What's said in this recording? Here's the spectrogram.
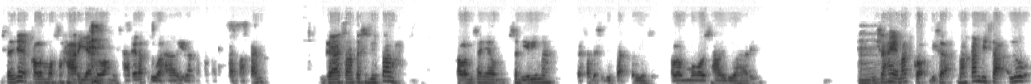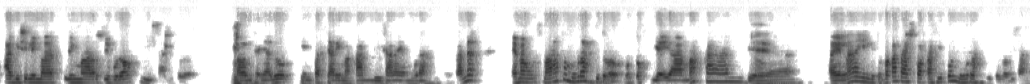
misalnya kalau mau seharian doang nih sehari atau dua hari lah katakan- nggak sampai sejuta lah kalau misalnya sendiri mah nggak sampai sejuta serius kalau mau sehari dua hari bisa Hmm. hemat kok bisa bahkan bisa lu habisin lima lima ratus ribu doang bisa gitu loh Hmm. kalau misalnya lu pinter cari makan di sana yang murah gitu. karena emang Semarang tuh murah gitu loh untuk biaya makan biaya Oh. lain-lain gitu bahkan transportasi pun murah gitu loh di sana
